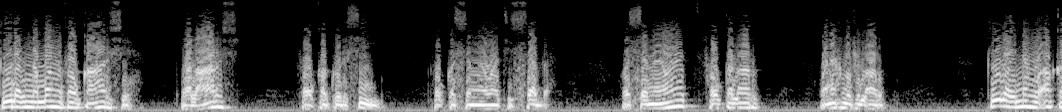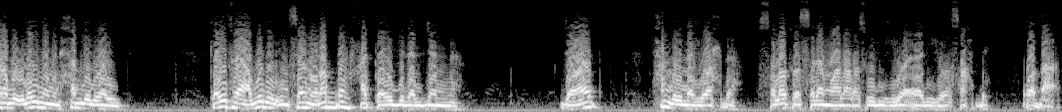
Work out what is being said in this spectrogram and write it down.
قيل إن الله فوق عرشه والعرش فوق كرسي فوق السماوات السبع والسماوات فوق الأرض ونحن في الأرض. قيل إنه أقرب إلينا من حبل الوريد. كيف يعبد الإنسان ربه حتى يجد الجنة؟ جواب الحمد لله وحده الصلاة والسلام على رسوله وآله وصحبه وبعد.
